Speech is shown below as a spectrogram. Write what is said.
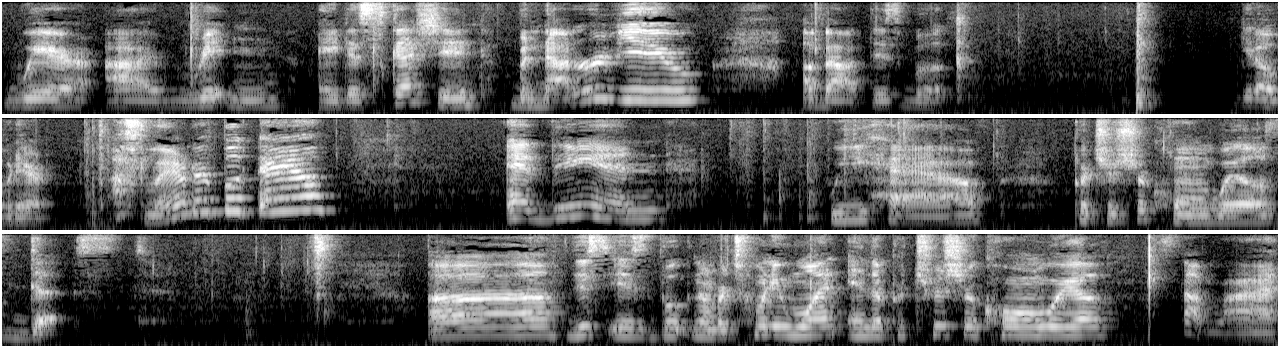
where I've written a discussion, but not a review, about this book. Get over there. I slammed that book down. And then we have Patricia Cornwell's Dust. Uh, this is book number 21 in the Patricia Cornwell, stop lying,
